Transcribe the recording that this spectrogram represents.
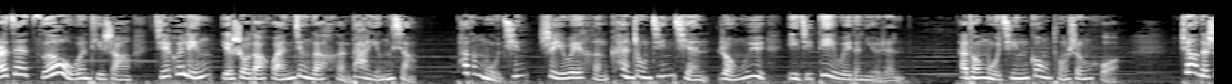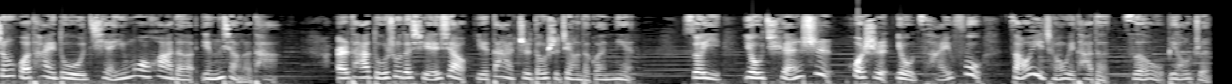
而在择偶问题上，杰奎琳也受到环境的很大影响。她的母亲是一位很看重金钱、荣誉以及地位的女人，她同母亲共同生活。这样的生活态度潜移默化的影响了他，而他读书的学校也大致都是这样的观念，所以有权势或是有财富早已成为他的择偶标准。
